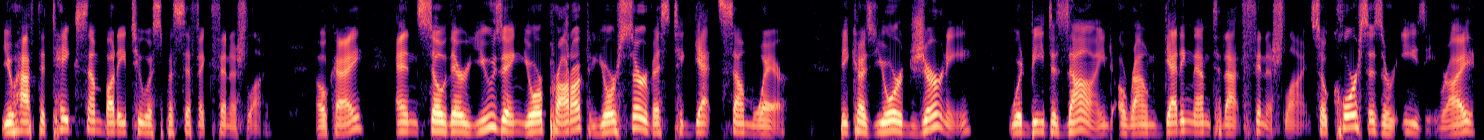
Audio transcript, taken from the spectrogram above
You have to take somebody to a specific finish line. Okay. And so they're using your product, your service to get somewhere because your journey would be designed around getting them to that finish line. So courses are easy, right?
